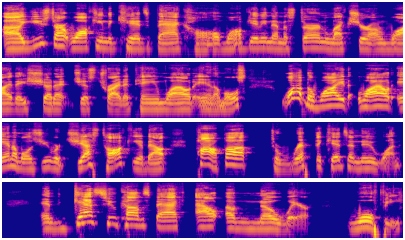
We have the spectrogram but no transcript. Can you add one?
uh, you start walking the kids back home while giving them a stern lecture on why they shouldn't just try to tame wild animals. While the wild, wild animals you were just talking about pop up to rip the kids a new one. And guess who comes back out of nowhere? Wolfie.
